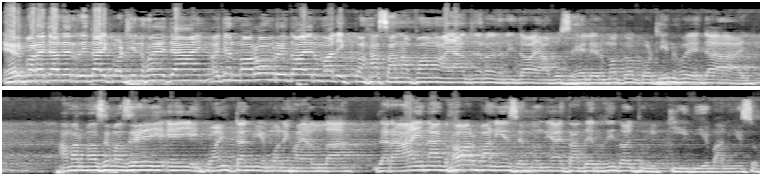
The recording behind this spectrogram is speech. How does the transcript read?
এরপরে যাদের হৃদয় কঠিন হয়ে যায়, ওই যে নরম হৃদয়ের মালিক তো হাসানা পায় যারা হৃদয় আবু সেহেলের মতো কঠিন হয়ে যায়। আমার মাঝে মাঝে এই- এই এই পয়েন্টটা নিয়ে মনে হয়, আল্লাহ, যারা আয়না ঘর বানিয়েছে দুনিয়ায়, তাদের হৃদয় তুমি কি দিয়ে বানিয়েছো?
